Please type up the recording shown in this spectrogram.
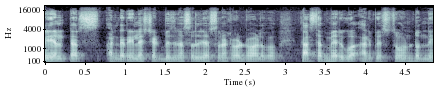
రియల్టర్స్ అంటే రియల్ ఎస్టేట్ బిజినెస్లు చేస్తున్నటువంటి వాళ్ళు కాస్త మెరుగు అనిపిస్తూ ఉంటుంది.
